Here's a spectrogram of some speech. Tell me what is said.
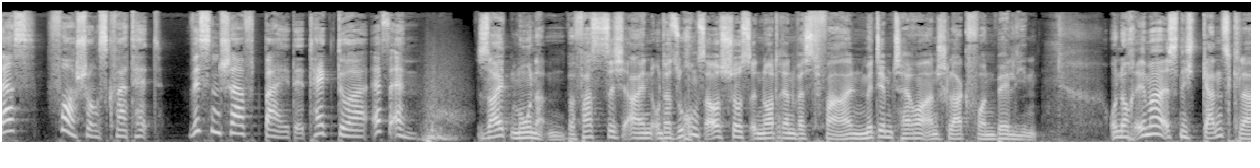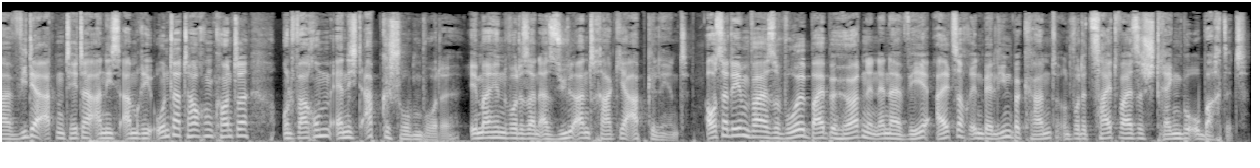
Das Forschungsquartett. Wissenschaft bei Detektor FM. Seit Monaten befasst sich ein Untersuchungsausschuss in Nordrhein-Westfalen mit dem Terroranschlag von Berlin. Und noch immer ist nicht ganz klar, wie der Attentäter Anis Amri untertauchen konnte und warum er nicht abgeschoben wurde. Immerhin wurde sein Asylantrag ja abgelehnt. Außerdem war er sowohl bei Behörden in NRW als auch in Berlin bekannt und wurde zeitweise streng beobachtet.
